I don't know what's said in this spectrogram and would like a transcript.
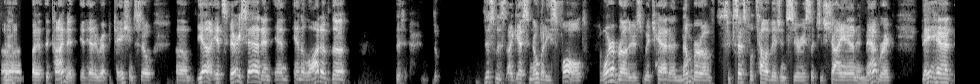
Uh, yeah. But at the time, it it had a reputation. So, um, yeah, it's very sad, and and and a lot of the, the, the this was, I guess, nobody's fault. Warner Brothers, which had a number of successful television series such as Cheyenne and Maverick, they had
